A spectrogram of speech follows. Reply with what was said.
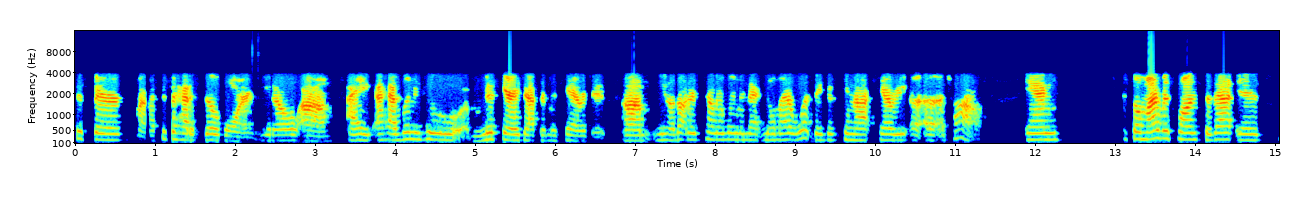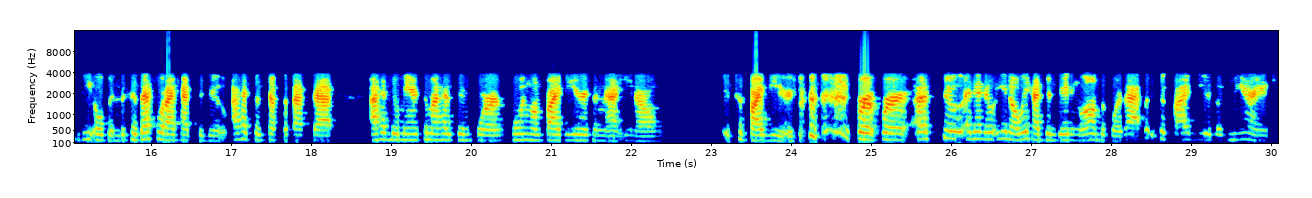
sister, my, sister had a stillborn. You know, um, I I have women who miscarriage after miscarriages. Um, you know, doctors telling women that no matter what, they just cannot carry a, a, a child. And so my response to that is be open because that's what I had to do. I had to accept the fact that I had been married to my husband for going on five years and that, you know, it took five years for for us to and then you know, we had been dating long before that, but it took five years of marriage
